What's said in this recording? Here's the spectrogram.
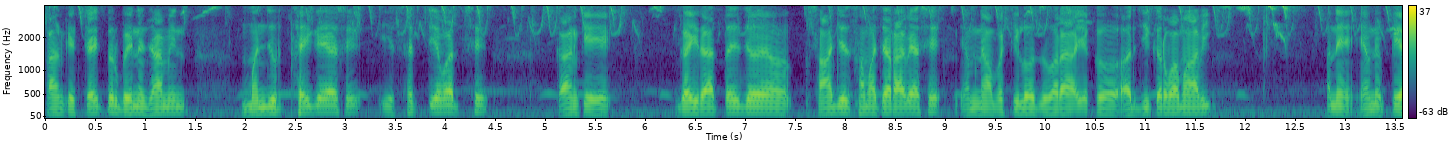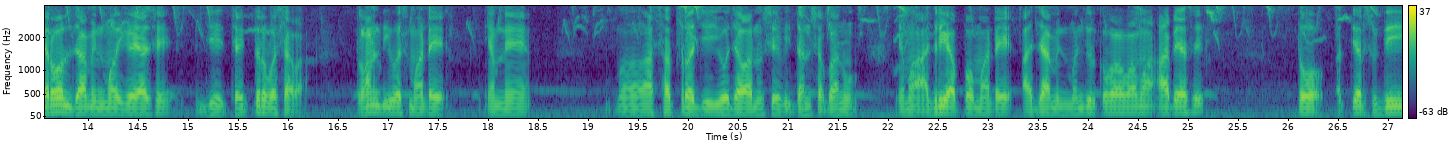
કારણ કે ચૈત્રભાઈને જામીન મંજૂર થઈ ગયા છે, એ સત્ય વાત છે. કારણ કે ગઈ રાતે જ સાંજે સમાચાર આવ્યા છે. એમના વકીલો દ્વારા એક અરજી કરવામાં આવી અને એમને પેરોલ જામીન મળી ગયા છે, જે ચૈત્ર વસાવા. ત્રણ દિવસ માટે એમને આ સત્ર જે યોજાવાનું છે વિધાનસભાનું, એમાં હાજરી આપવા માટે આ જામીન મંજૂર કરવામાં આવ્યા છે. તો અત્યાર સુધી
